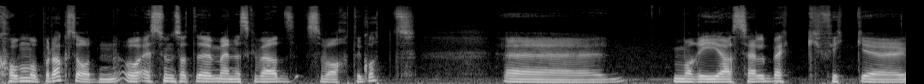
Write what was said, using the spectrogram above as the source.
kommer på dagsorden, og jeg syns at menneskeverd svarte godt. Eh, Maria Selbekk fikk eh,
